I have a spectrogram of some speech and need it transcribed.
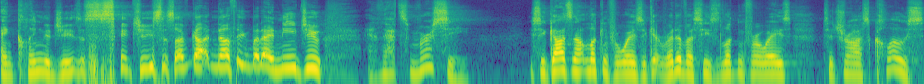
and cling to Jesus and say, Jesus, I've got nothing, but I need you. And that's mercy. You see, God's not looking for ways to get rid of us, He's looking for ways to draw us close.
